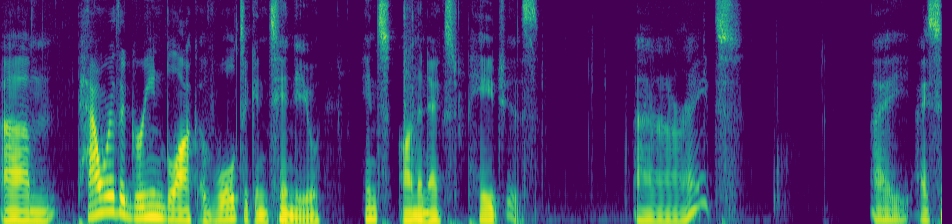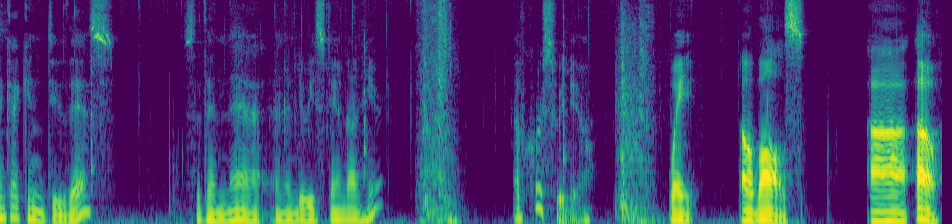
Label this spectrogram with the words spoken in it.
Um, power the green block of wool to continue. Hints on the next pages. Alright. I I think I can do this. So then that, and then do we stand on here? Of course we do. Wait. Oh, balls. Uh, oh.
